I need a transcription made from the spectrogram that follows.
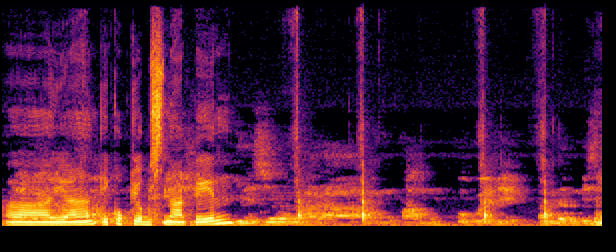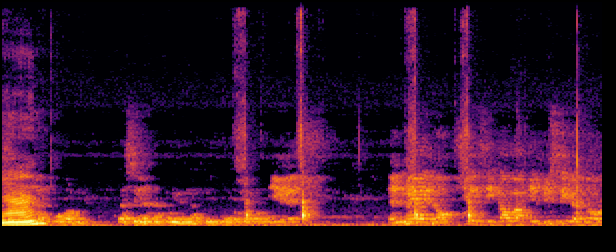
Ayan, i-cubes natin. Yes, yung hanggang isa Yan. lang po kami. Kasi yan na po yung nakita. And ngayon, no, since ikaw ang investigador,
